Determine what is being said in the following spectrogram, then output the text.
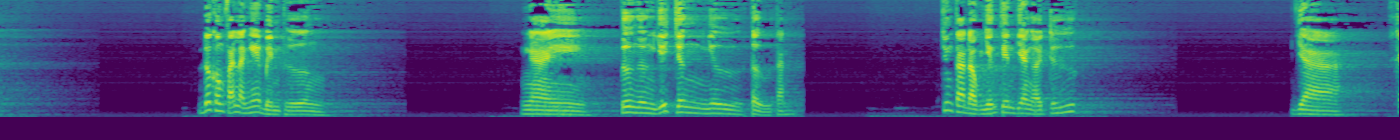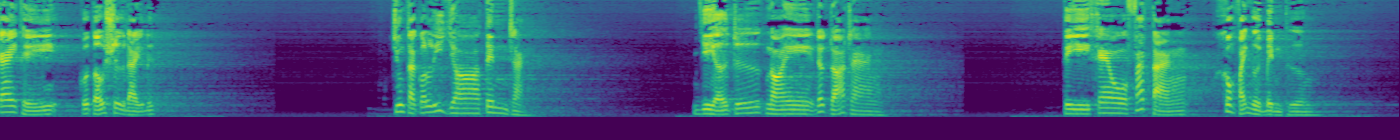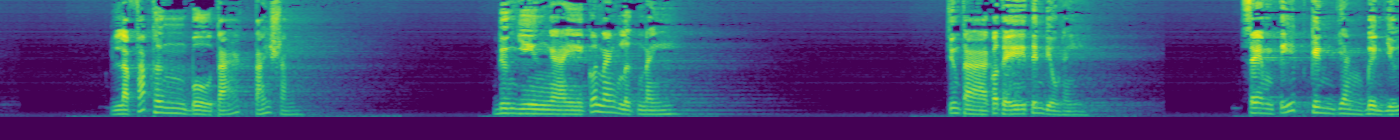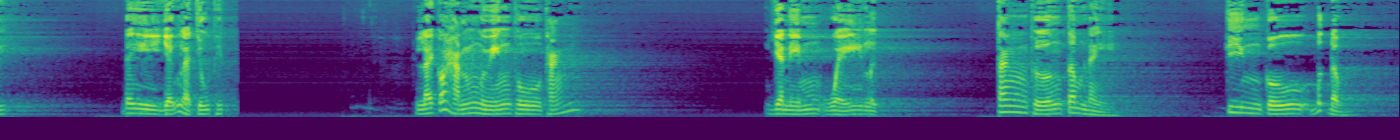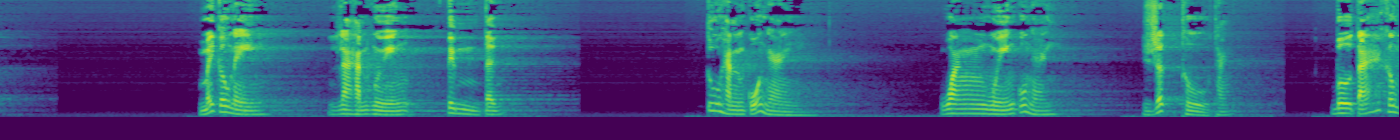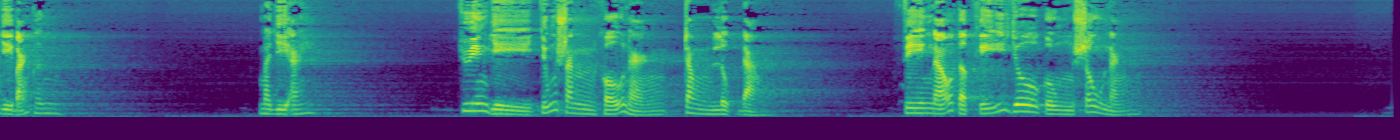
Đó không phải là nghe bình thường ngài tương ưng với chân như tự tánh. Chúng ta đọc những kinh văn ở trước. Và khai thị của tổ sư đại đức. Chúng ta có lý do tin rằng, vì ở trước nói rất rõ ràng, Tỳ kheo Pháp Tạng không phải người bình thường. Là Pháp thân Bồ Tát tái sanh. Đương nhiên Ngài có năng lực này. Chúng ta có thể tin điều này. Xem tiếp kinh văn bên dưới. Đây vẫn là chú thích. Lại có hạnh nguyện thù thắng. Và niệm huệ lực. Tăng thượng tâm này, Kiên cụ bất động. Mấy câu này là hạnh nguyện tinh tấn. Tu hành của Ngài Hoàng nguyện của Ngài Rất thù thắng. Bồ Tát không vì bản thân, Mà vì ai? Chuyên vì chúng sanh khổ nạn trong lục đạo. Phiền não tập khí vô cùng sâu nặng.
